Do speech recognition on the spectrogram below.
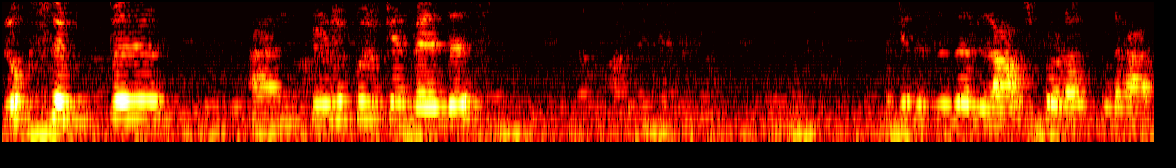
look simple and beautiful you can wear this. Okay this is the last product would have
